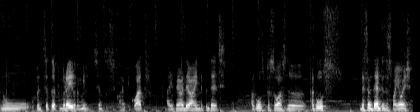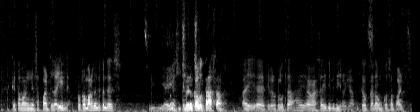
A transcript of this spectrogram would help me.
no 27 de fevereiro de 1844, aí vem a independência. Algumas pessoas, de, alguns descendentes de espanhóis que estavam nessa parte da ilha proclamaram a independência. Sim, e aí que tiveram que lutar, sabe? Aí, é, tiveram que lutar e aí dividiram já, ficou cada um com a sua parte.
